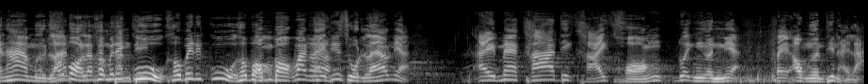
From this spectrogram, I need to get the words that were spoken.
นห้าหมื่นล้านเขาบอกแล้วเขาไม่ได้กู้เขาไม่ได้กู้เขาบผอก มบอกว่าในที่สุดแล้วเนี่ย ไอ้แม่ค้าที่ขายของด้วยเงินเนี่ย ไปเอาเงินที่ไหนล่ะ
